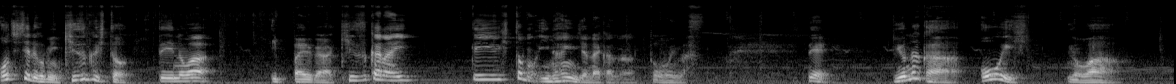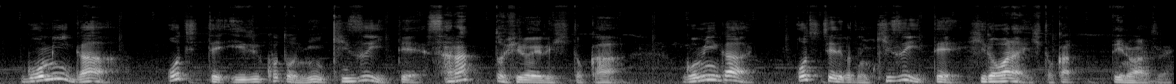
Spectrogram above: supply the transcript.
落ちてるゴミに気づく人っていうのはいっぱいいるから気づかないってっていう人もいないんじゃないかなと思います。で世の中多いのはゴミが落ちていることに気づいてさらっと拾える人かゴミが落ちていることに気づいて拾わない人かっていうのがあるんですね。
